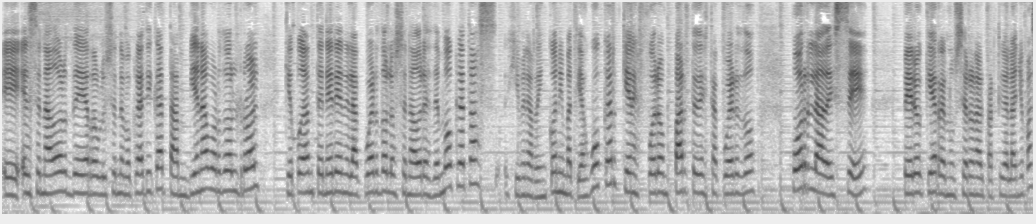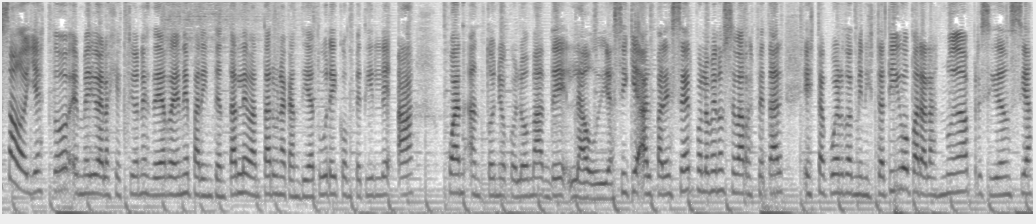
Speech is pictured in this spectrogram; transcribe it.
Eh, el senador de Revolución Democrática también abordó el rol que puedan tener en el acuerdo los senadores demócratas, Jimena Rincón y Matías Walker, quienes fueron parte de este acuerdo por la DC pero que renunciaron al partido el año pasado y esto en medio de las gestiones de RN para intentar levantar una candidatura y competirle a Juan Antonio Coloma de la UDI. Así que al parecer por lo menos se va a respetar este acuerdo administrativo para la nueva presidencia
